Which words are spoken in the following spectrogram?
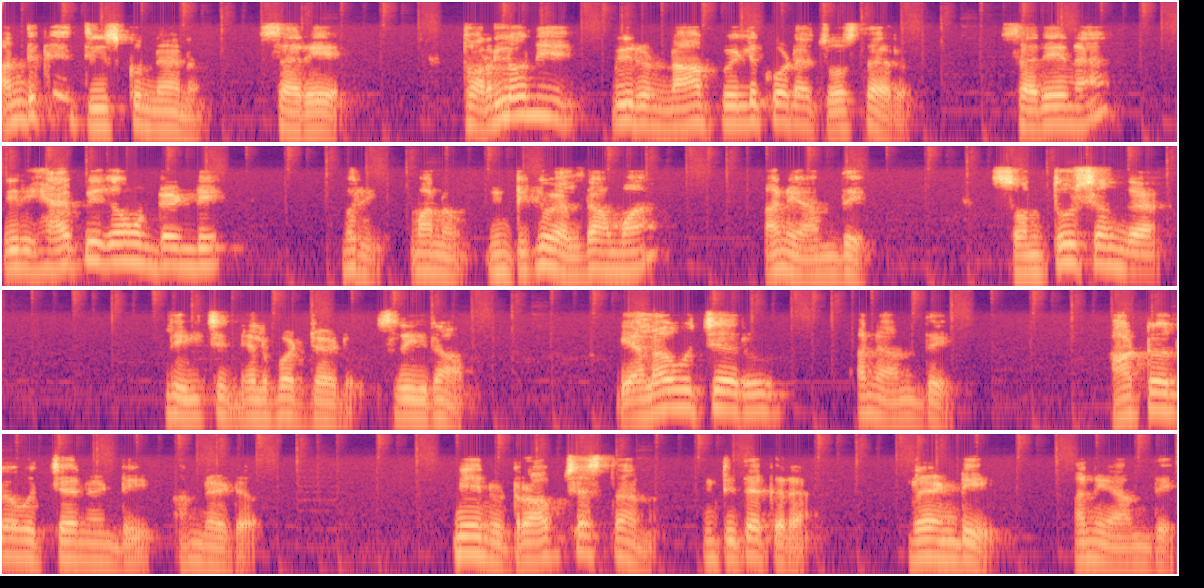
అందుకే తీసుకున్నాను. సరే త్వరలోనే మీరు నా పెళ్ళి కూడా చూస్తారు. సరేనా? మీరు హ్యాపీగా ఉండండి. మరి మనం ఇంటికి వెళ్దామా? అని అంది. సంతోషంగా లేచి నిలబడ్డాడు శ్రీరామ్. ఎలా వచ్చారు? అని అంది. ఆటోలో వచ్చానండి అన్నాడు. నేను డ్రాప్ చేస్తాను ఇంటి దగ్గర. రండి అని అంది.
